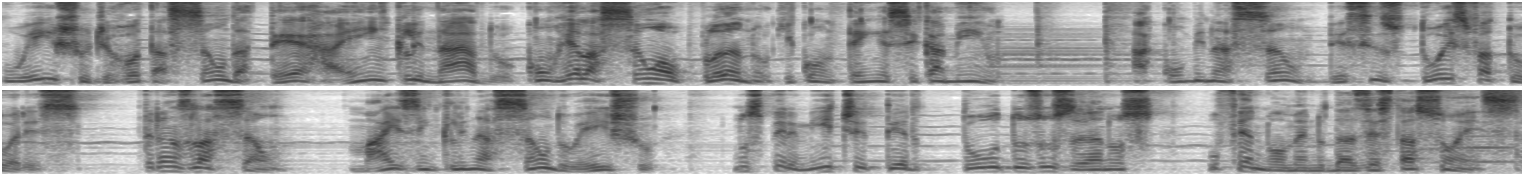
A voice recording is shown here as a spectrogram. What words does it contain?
o eixo de rotação da Terra é inclinado com relação ao plano que contém esse caminho. A combinação desses dois fatores, translação mais inclinação do eixo, nos permite ter todos os anos o fenômeno das estações.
